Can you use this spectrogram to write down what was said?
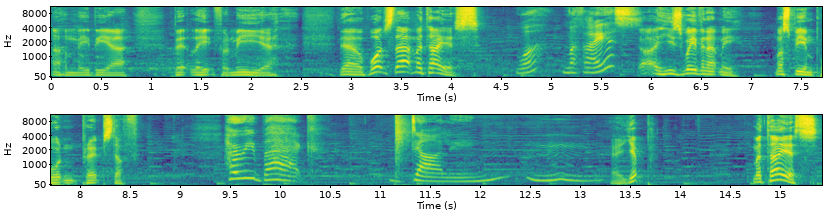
uh, maybe a bit late for me. Uh, yeah, what's that, Mathias? What? Mathias? Uh, he's waving at me. Must be important prep stuff. Hurry back, darling. Hmm. Uh, yep. Mathias!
